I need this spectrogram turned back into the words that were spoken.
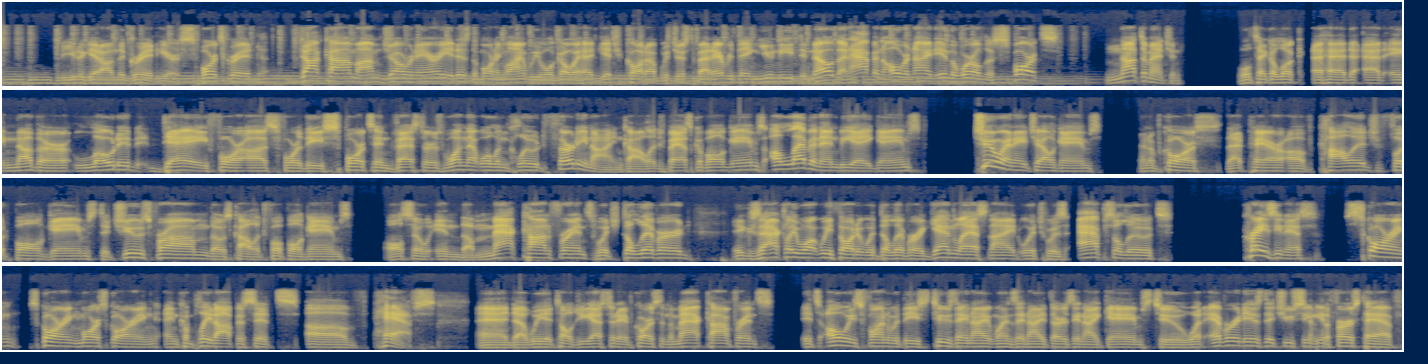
for you to get on the grid here. SportsGrid.com. I'm Joe Raineri. It is the morning line. We will go ahead get you caught up with just about everything you need to know that happened overnight in the world of sports. Not to mention, we'll take a look ahead at another loaded day for us for the sports investors, one that will include 39 college basketball games, 11 NBA games, two NHL games, and of course, that pair of college football games to choose from. Those college football games also in the MAC conference, which delivered exactly what we thought it would deliver again last night, which was absolute craziness, scoring, scoring, more scoring, and complete opposites of halves. And uh, we had told you yesterday, of course, in the MAC conference, it's always fun with these Tuesday night, Wednesday night, Thursday night games to whatever it is that you see in the first half.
